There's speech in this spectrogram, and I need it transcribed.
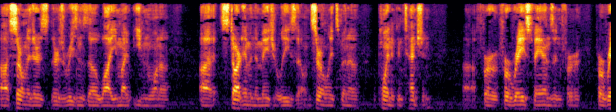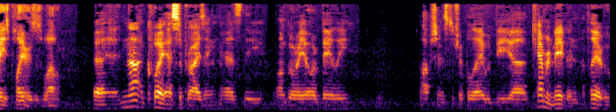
Uh, certainly, there's there's reasons though why you might even want to uh, start him in the major leagues though, and certainly it's been a point of contention uh, for for Rays fans and for for Rays players as well. Uh, not quite as surprising as the Longoria or Bailey options to AAA would be uh, Cameron Maybin, a player who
